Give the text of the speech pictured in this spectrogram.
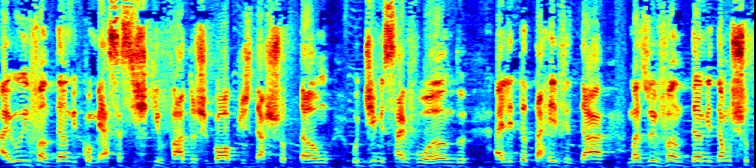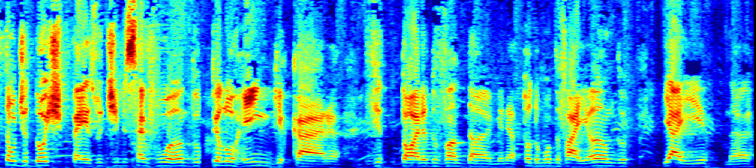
Aí o Ivan Damme começa a se esquivar dos golpes, dá chutão, o Jimmy sai voando, aí ele tenta revidar, mas o Ivan Damme dá um chutão de dois pés, o Jimmy sai voando pelo ringue, cara. Vitória do Van Damme, né? Todo mundo vaiando. E aí, né?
